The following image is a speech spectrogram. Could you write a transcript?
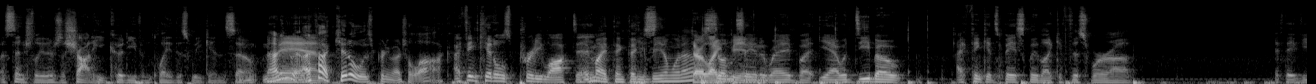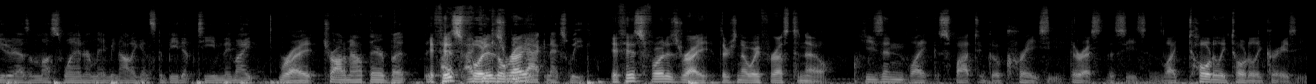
essentially, there's a shot he could even play this weekend. So Not even. I Man. thought Kittle was pretty much a lock. I think Kittle's pretty locked in. They might think they He's- could beat him without. They're him. like Still didn't say being- either way, but yeah, with Deebo, I think it's basically like if this were uh, if they viewed it as a must win or maybe not against a beat up team, they might Right. trot him out there. But If his I, I foot think is he'll right- be back next week. If his foot is right, there's no way for us to know. He's in like a spot to go crazy the rest of the season, like totally, totally crazy,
